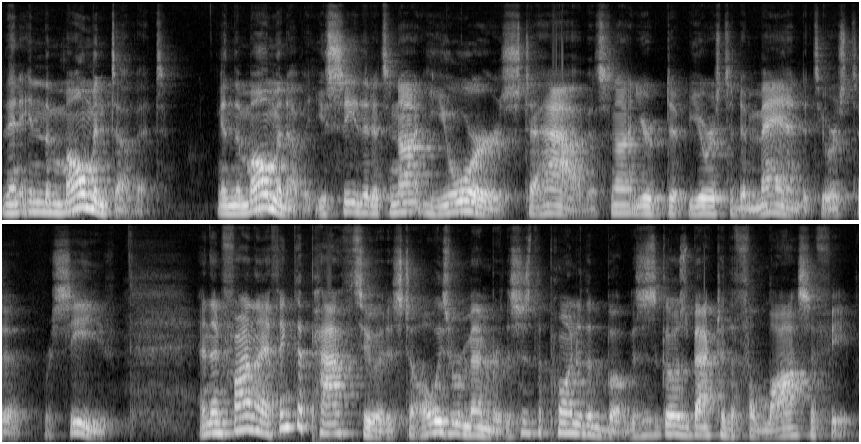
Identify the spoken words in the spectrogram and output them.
Then in the moment of it in the moment of it. You see that it's not yours to have, it's not your, yours to demand, it's yours to receive. And then finally, I think the path to it is to always remember this is the point of the book. This is, goes back to the philosophy.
